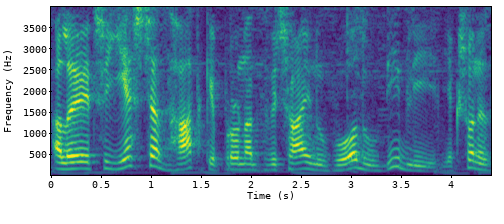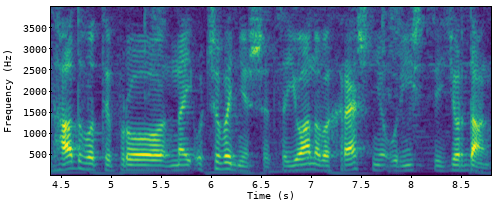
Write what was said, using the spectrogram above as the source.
Але чи є ще згадки про надзвичайну воду в Біблії, якщо не згадувати про найочевидніше це Йоаннове хрещення у річці Йордан?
